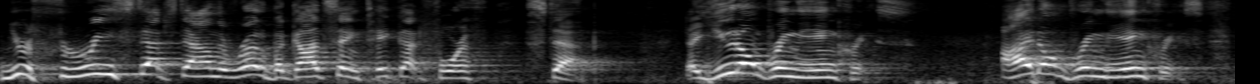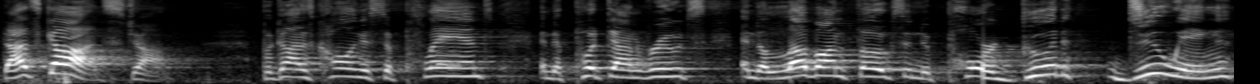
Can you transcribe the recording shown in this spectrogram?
You're three steps down the road, but God's saying, take that fourth step. Now, you don't bring the increase. I don't bring the increase. That's God's job. But God is calling us to plant and to put down roots and to love on folks and to pour good doing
